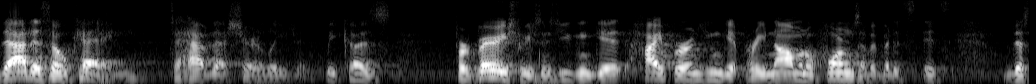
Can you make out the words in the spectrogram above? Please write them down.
that is okay to have that shared allegiance because for various reasons you can get hyper and you can get pretty nominal forms of it but it's it's the,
